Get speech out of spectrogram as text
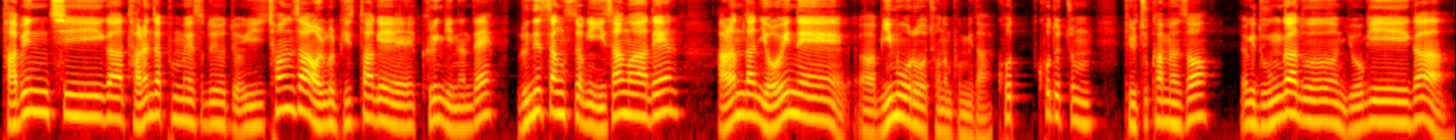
다빈치가 다른 작품에서도 이 천사 얼굴 비슷하게 그린 게 있는데 르네상스적인 이상화된 아름다운 여인의 어, 미모로 저는 봅니다. 코, 코도 좀 길쭉하면서 여기 눈과 눈 여기가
